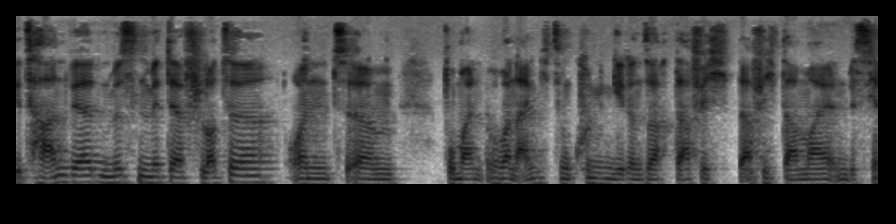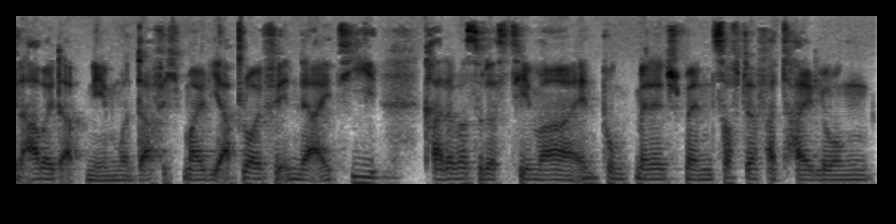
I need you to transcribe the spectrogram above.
getan werden müssen mit der Flotte und ähm, wo man, wo man eigentlich zum Kunden geht und sagt, darf ich, darf ich da mal ein bisschen Arbeit abnehmen und darf ich mal die Abläufe in der IT, gerade was so das Thema Endpunktmanagement, Softwareverteilung,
